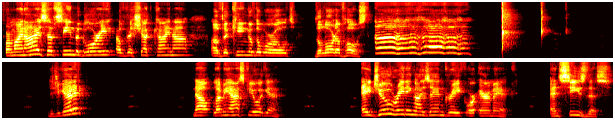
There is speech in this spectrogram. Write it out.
For mine eyes have seen the glory of the Shekinah of the King of the world, the Lord of hosts. Ah. Did you get it? Now, let me ask you again. A Jew reading Isaiah in Greek or Aramaic and sees this,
